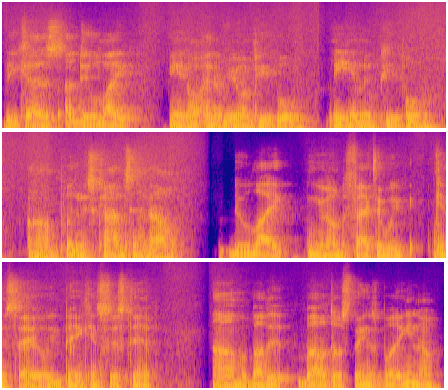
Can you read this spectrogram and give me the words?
because I do like, you know, interviewing people, meeting new people, um, putting this content out. Do like, you know, the fact that we can say we've been consistent um about it about those things, but you know,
